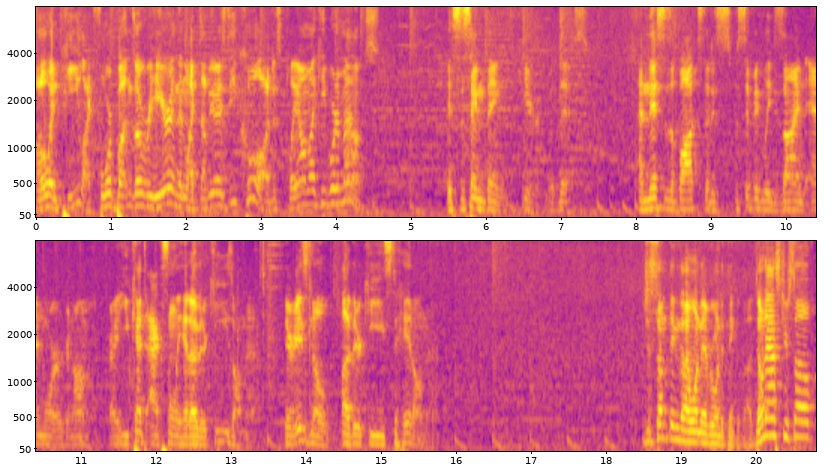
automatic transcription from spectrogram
O, and P, like four buttons over here, and then like WASD. Cool. I'll just play on my keyboard and mouse. It's the same thing here with this. And this is a box that is specifically designed and more ergonomic, right? You can't accidentally hit other keys on that. There is no other keys to hit on that. Just something that I want everyone to think about. Don't ask yourself,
